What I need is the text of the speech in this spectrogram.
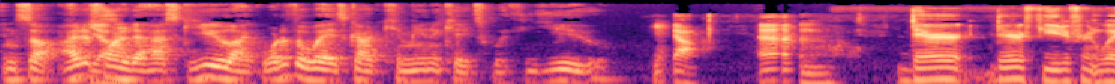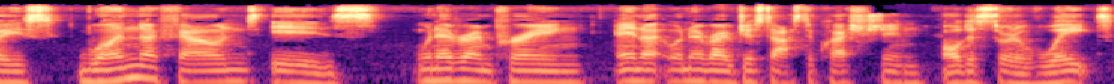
and so I just yeah. wanted to ask you, like, what are the ways God communicates with you? Yeah. Um, there there are a few different ways. One I found is whenever I'm praying and I, whenever I've just asked a question, I'll just sort of wait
